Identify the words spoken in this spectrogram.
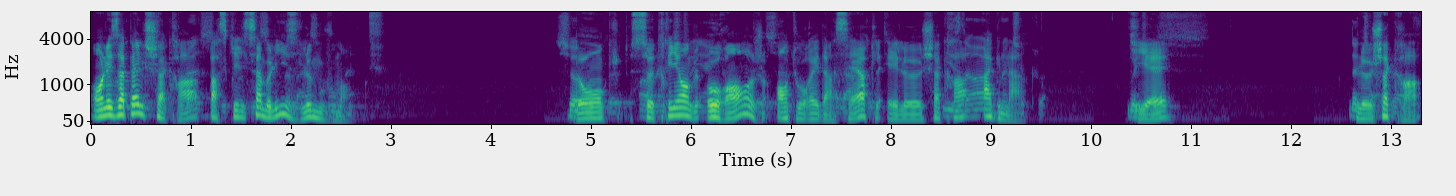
On les appelle chakras parce qu'ils symbolisent le mouvement. Donc, ce triangle orange entouré d'un cercle est le chakra Agna, qui est le chakra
